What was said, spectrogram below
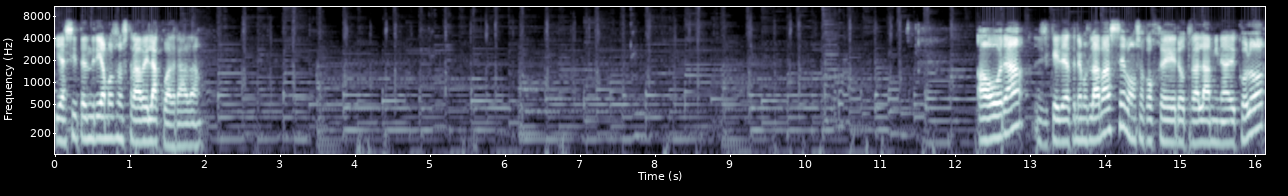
Y así tendríamos nuestra vela cuadrada. Ahora que ya tenemos la base, vamos a coger otra lámina de color.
